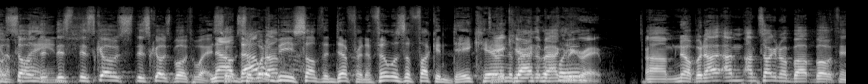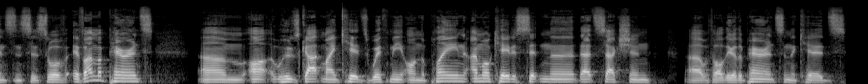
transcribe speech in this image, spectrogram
no. Of So plane. th- this this goes this goes both ways. Now so, so that what would I'm- be something different. If it was a fucking daycare, in the Daycare back in the of back the would be plane, great. Um, no, but I, I'm I'm talking about both instances. So if, if I'm a parent um, uh, who's got my kids with me on the plane, I'm okay to sit in the that section uh, with all the other parents and the kids.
